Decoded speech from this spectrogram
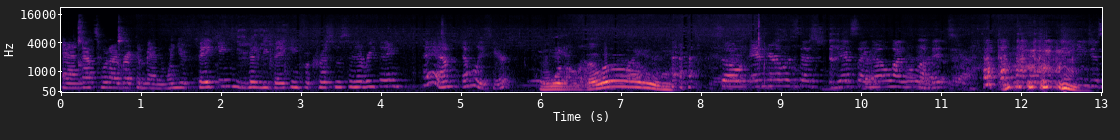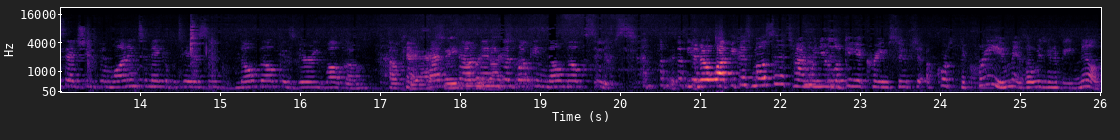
And that's what I recommend. When you're baking, you're gonna be baking for Christmas and everything. Hey, Em, Emily's here. Well, hello. So Ann Marilyn says, yes, I know, I will love it. He just said she's been wanting to make a potato soup. No milk is very welcome. Okay. Yeah. Haven't see, found nobody many likes good looking no milk soups. You know what? Because most of the time when you're looking at cream soups, of course the cream is always going to be milk.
